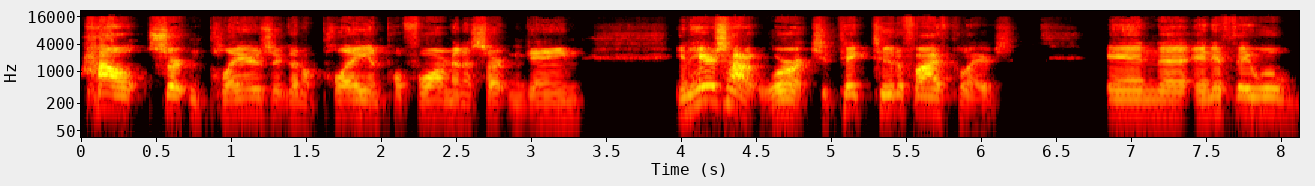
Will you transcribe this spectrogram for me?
how certain players are going to play and perform in a certain game and here's how it works: you pick two to five players, and uh, and if they will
